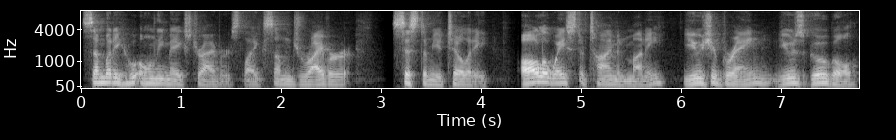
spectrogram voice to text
somebody who only makes drivers, like some driver system utility. All a waste of time and money. Use your brain, use Google,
